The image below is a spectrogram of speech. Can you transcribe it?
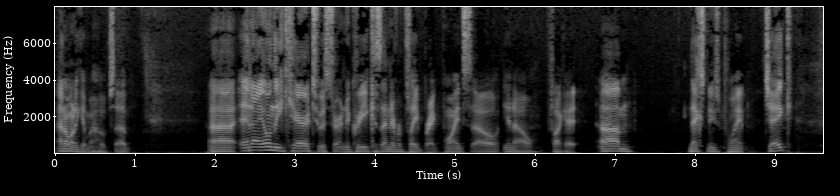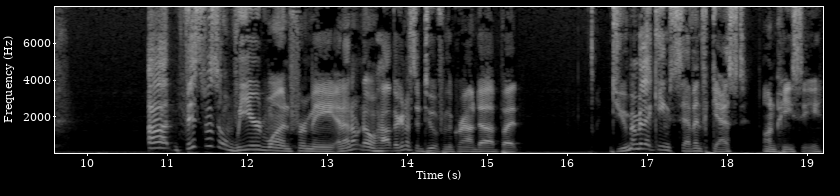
I don't want to get my hopes up. Uh, and I only care to a certain degree because I never played Breakpoint, so you know, fuck it. Um, next news point, Jake. Uh, this was a weird one for me, and I don't know how they're gonna have to do it from the ground up. But do you remember that game Seventh Guest on PC?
